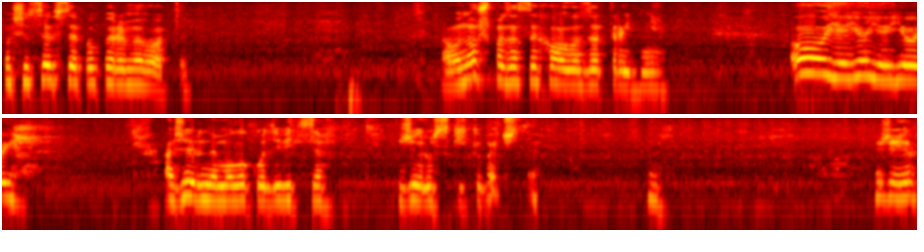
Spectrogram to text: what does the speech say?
ось оце все поперемивати. А воно ж позасихало за три дні. Ой-ой-ой-ой-ой. А жирне молоко, дивіться, жиру скільки, бачите? Жир.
